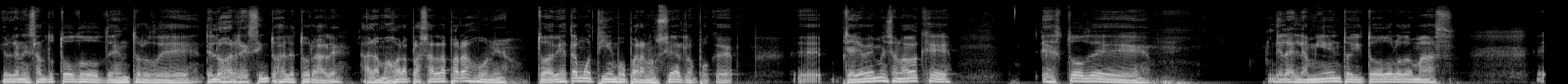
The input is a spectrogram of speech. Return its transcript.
y organizando todo dentro de, los recintos electorales. A lo mejor aplazarla para junio. Todavía estamos a tiempo para anunciarlo porque ya yo había mencionado que esto de del aislamiento y todo lo demás, eh,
